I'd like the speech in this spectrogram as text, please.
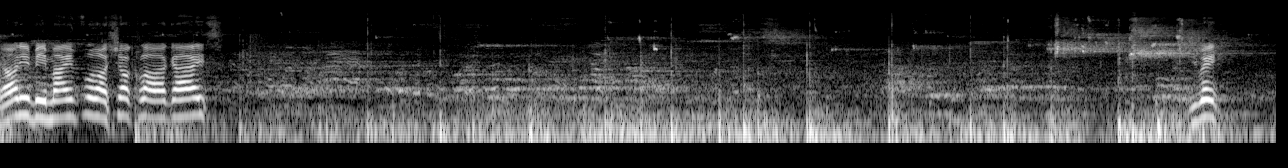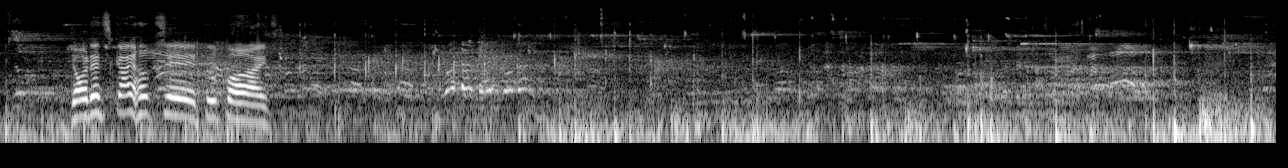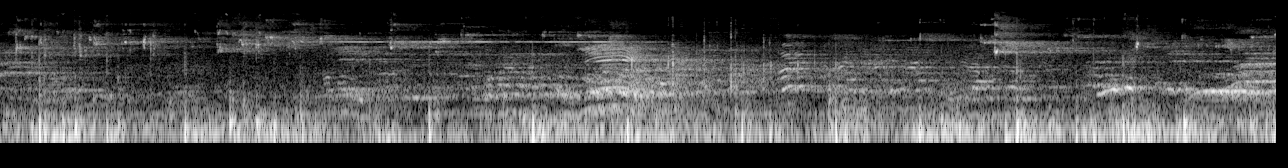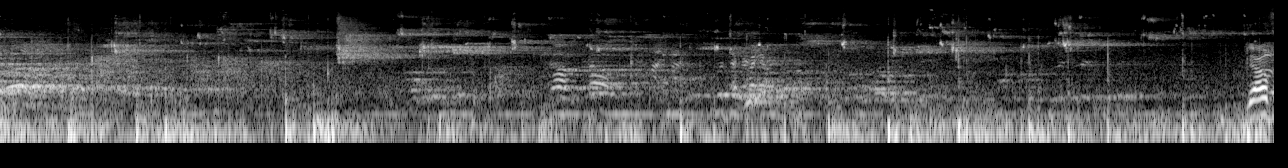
Y'all need to be mindful of shot clock, guys. You. Jordan Sky hooks it, eh, two points.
